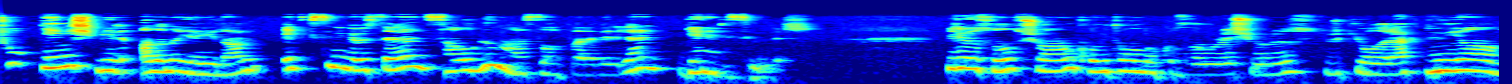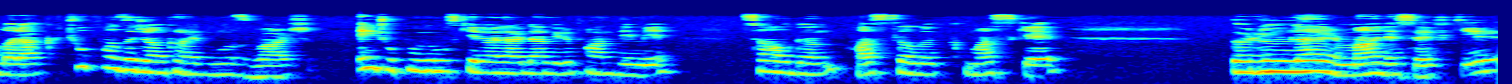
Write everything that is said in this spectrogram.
çok geniş bir alana yayılan, etkisini gösteren salgın hastalıklara verilen genel isimdir. Biliyorsunuz şu an Covid-19 ile uğraşıyoruz. Türkiye olarak, dünya olarak çok fazla can kaybımız var. En çok duyduğumuz kelimelerden biri pandemi, salgın, hastalık, maske, ölümler maalesef ki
